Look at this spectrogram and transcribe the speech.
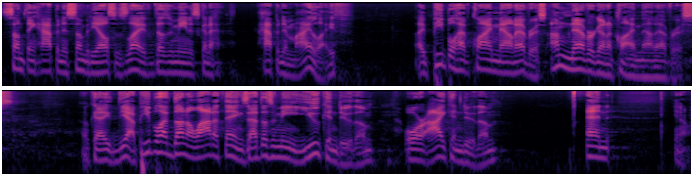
something happened in somebody else's life doesn't mean it's going to happen in my life. Like people have climbed Mount Everest. I'm never going to climb Mount Everest. Okay? Yeah, people have done a lot of things. That doesn't mean you can do them or I can do them. And, you know,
